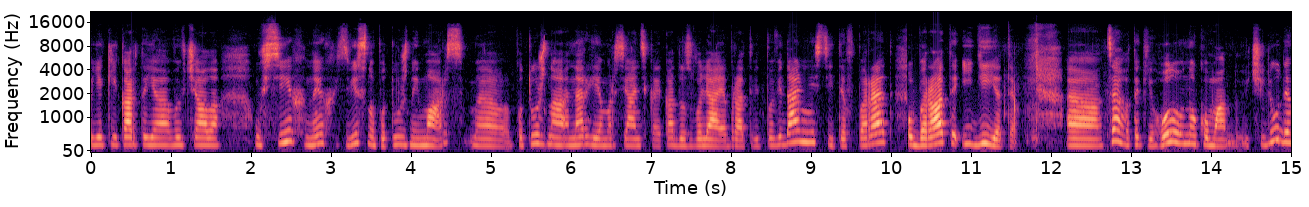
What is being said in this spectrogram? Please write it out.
які карти я вивчала, у всіх них, звісно, потужний Марс, е, потужна енергія марсіанська, яка дозволяє брати відповідальність, йти вперед, обирати і діяти. Е, Це такі головнокомандуючі люди.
